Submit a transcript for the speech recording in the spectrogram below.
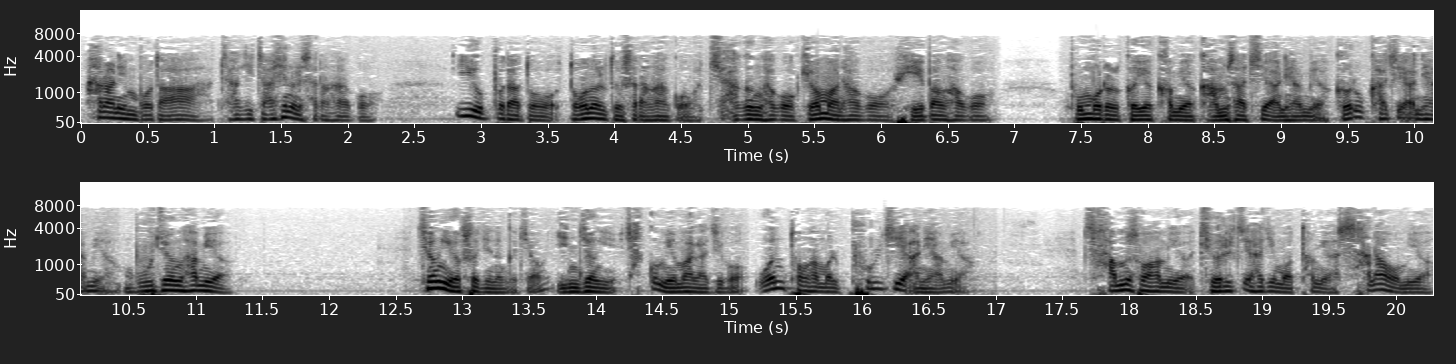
하나님보다 자기 자신을 사랑하고 이웃보다도 돈을 더 사랑하고 자긍하고 교만하고 회방하고 부모를 거역하며 감사치 아니하며 거룩하지 아니하며 무정하며 정이 없어지는 거죠. 인정이 자꾸 메말라지고 원통함을 풀지 아니하며 참소하며 절제하지 못하며 사나우며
